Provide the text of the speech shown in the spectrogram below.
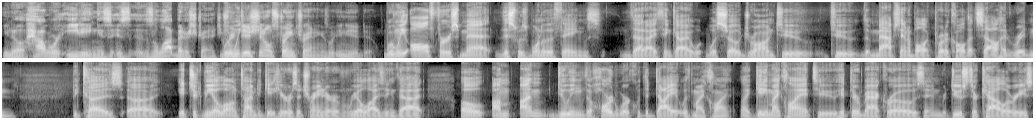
You know how we're eating is is, is a lot better strategy. Traditional strength training is what you need to do. when we all first met, this was one of the things that I think I w- was so drawn to to the MAPS anabolic protocol that Sal had written, because uh, it took me a long time to get here as a trainer of realizing that oh I'm I'm doing the hard work with the diet with my client, like getting my client to hit their macros and reduce their calories.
